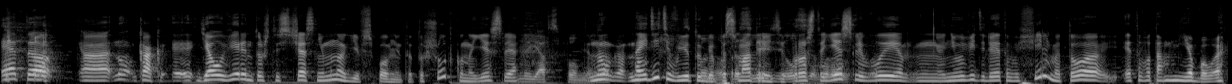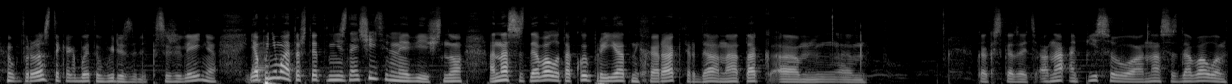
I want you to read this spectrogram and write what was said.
Это, а, ну как, э, я уверен, то, что сейчас немногие вспомнят эту шутку, но если... Ну, я вспомнил. Ну, найдите в Ютубе, посмотрите. Просто если вы не увидели этого в фильме, то этого там не было. Просто как бы это вырезали, к сожалению. Я Да. понимаю, то, что это незначительная вещь, но она создавала такой приятный характер, да, она так... ам, ам, как сказать, она описывала, она создавала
